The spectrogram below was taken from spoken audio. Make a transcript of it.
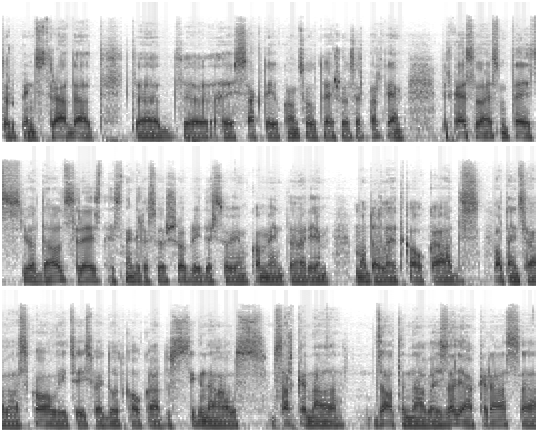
turpina strādāt, tad es aktīvi konsultēšos ar partijām. Bet, kā jau esmu teicis ļoti daudz reizes, es negrasos šobrīd ar saviem komentāriem modelēt kaut kādas potenciālās koalīcijas vai dot kaut kādus signālus sarkanā, dzeltenā vai zaļā krāsā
